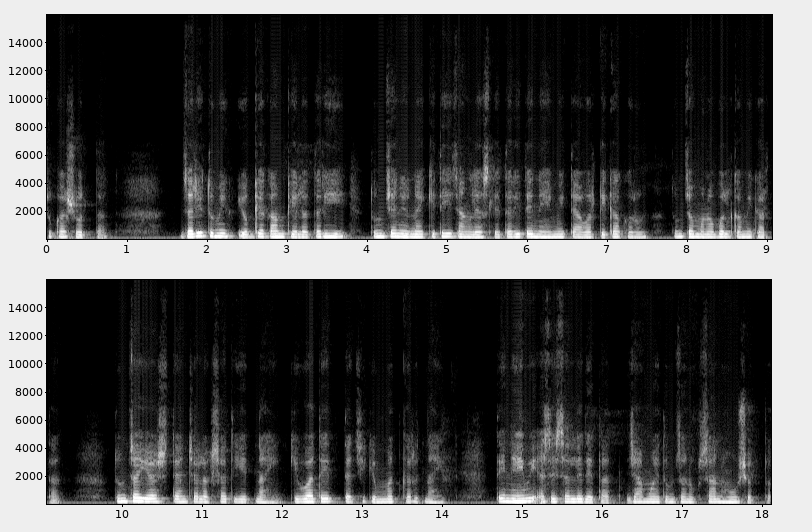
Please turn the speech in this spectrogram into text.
चुका शोधतात. जरी तुम्ही योग्य काम केलं तरीही तुमचे निर्णय कितीही चांगले असले तरी ते नेहमी त्यावर टीका करून तुमचं मनोबल कमी करतात. तुमचं यश त्यांच्या लक्षात येत नाही किंवा ते त्याची किंमत करत नाहीत. ते नेहमी असे सल्ले देतात ज्यामुळे तुमचं नुकसान होऊ शकतं.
